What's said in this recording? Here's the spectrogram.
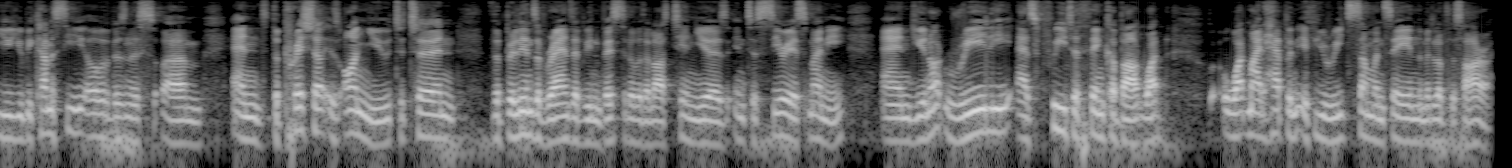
You, you become a CEO of a business, um, and the pressure is on you to turn the billions of rands that been invested over the last 10 years into serious money, and you're not really as free to think about what what might happen if you reach someone, say, in the middle of the Sahara?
